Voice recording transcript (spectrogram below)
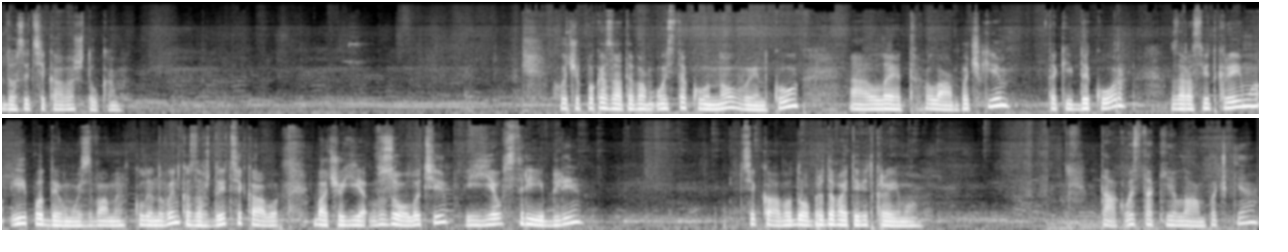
Досить цікава штука. Хочу показати вам ось таку новинку LED лампочки, такий декор. Зараз відкриємо і подивимось з вами. Коли новинка завжди цікаво. Бачу, є в золоті, є в сріблі. Цікаво, добре, давайте відкриємо. Так, ось такі лампочки.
